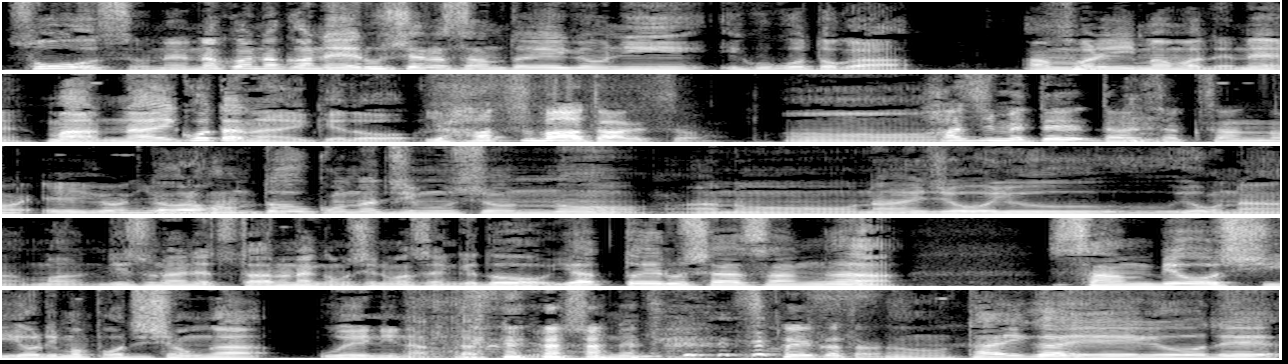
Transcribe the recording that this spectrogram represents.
そうですよね。なかなかねエルシャラさんと営業に行くことがあんまり今までねまあないことはないけど。いや、初バーターですよ。うん初めて男爵さんの営業にだから本当こんな事務所の、あのー内情を言うような、まあ、リスナーには伝わらないかもしれませんけど、やっとエルシャーさんが、三拍子よりもポジションが上になったってことですよね。そういうこと。うん、大概営業で、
